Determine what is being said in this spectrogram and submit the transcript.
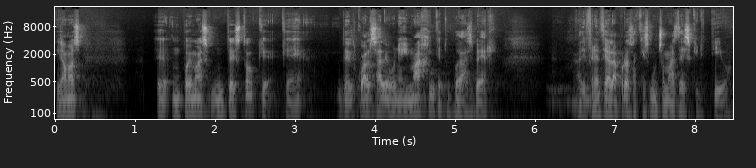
digamos, eh, un poema es un texto que, del cual sale una imagen que tú puedas ver, a diferencia de la prosa, que es mucho más descriptivo.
